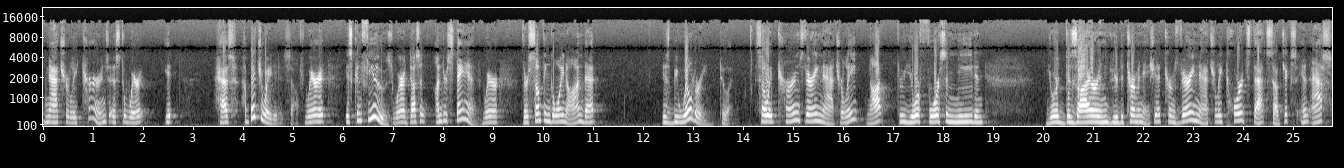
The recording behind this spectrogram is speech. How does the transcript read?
naturally turns as to where it, it has habituated itself, where it is confused, where it doesn't understand, where there's something going on that is bewildering to it. So it turns very naturally, not through your force and need and your desire and your determination, it turns very naturally towards that subject and asks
